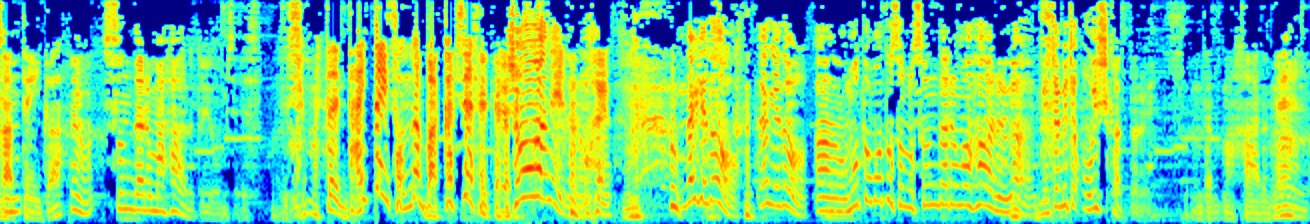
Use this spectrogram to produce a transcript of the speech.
新手いいか？うん、スンダルマハールというお店です。だいたいそんなんばっかりじゃねえかよ。しょうがねえだろ、お前。だけど、だけど、あの、もともとそのスンダルマハールがめちゃめちゃ美味しかったのよ。スンダルマハールうね。ん。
